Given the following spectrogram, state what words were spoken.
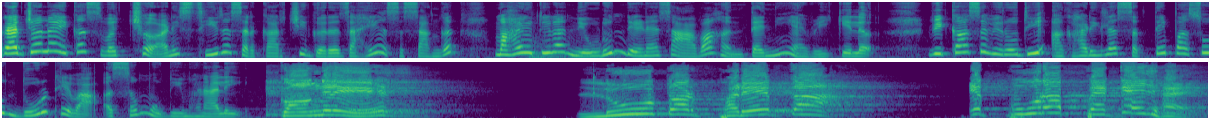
राज्याला एका स्वच्छ आणि स्थिर सरकारची गरज आहे असं सांगत महायुतीला निवडून देण्याचं आवाहन त्यांनी यावेळी केलं. विकासविरोधी आघाडीला सत्तेपासून दूर ठेवा असं मोदी म्हणाले. काँग्रेस लूट और फरेब का? एक पूरा पैकेज है।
